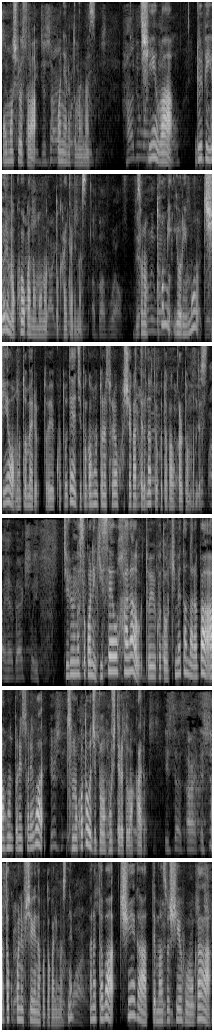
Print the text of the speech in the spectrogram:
面白さはここにあると思います。知恵はルビーよりも高価なものと書いてあります。その富よりも知恵を求めるということで自分が本当にそれを欲しがってるなということが分かると思うんです。自分がそこに犠牲を払うということを決めたならば、あ本当にそれはそのことを自分は欲していると分かる。またここに不思議なことがありますね。あなたは知恵があって貧しい方が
